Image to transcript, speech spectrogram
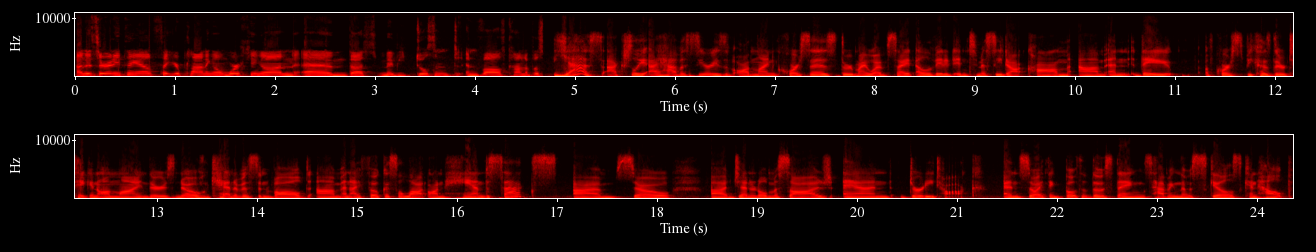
And is there anything else that you're planning on working on um, that maybe doesn't involve cannabis? Yes, actually, I have a series of online courses through my website, elevatedintimacy.com. Um, and they, of course, because they're taken online, there's no cannabis involved. Um, and I focus a lot on hand sex, um, so uh, genital massage and dirty talk. And so I think both of those things, having those skills, can help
